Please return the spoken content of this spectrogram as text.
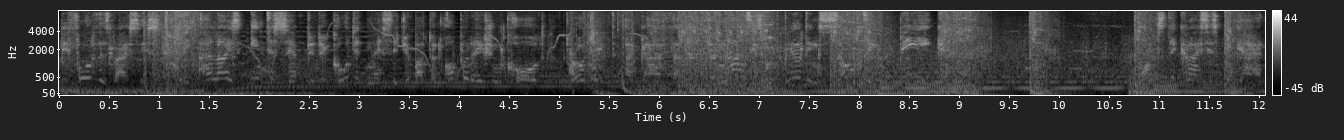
Before the crisis, the Allies intercepted a coded message about an operation called Project Agartha. The Nazis were building something big. Once the crisis began,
